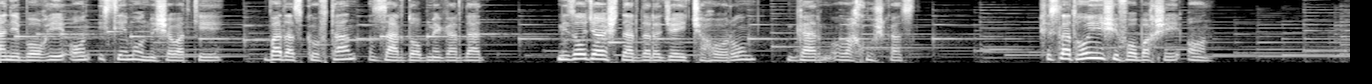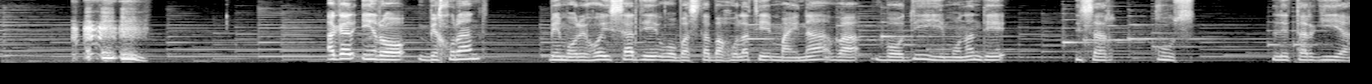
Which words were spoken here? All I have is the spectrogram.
яъне боғӣ он истеъмол мешавад ки баъд аз кӯфтан зардоб мегардад. Мизоҷаш дар дараҷаи чаҳорум гарм ва хушк аст. Хислатҳои шифобахши он. Агар инро бихӯранд бемориҳои сарди вобаста ба ҳолати майна ва бодии монанди нисарқус летаргия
